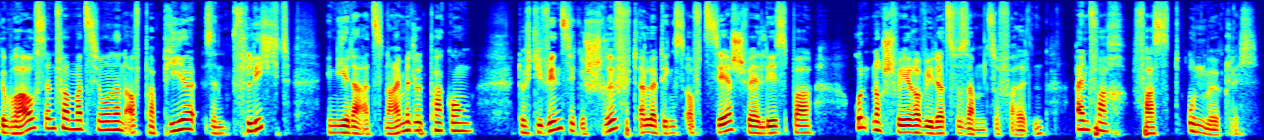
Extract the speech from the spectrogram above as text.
Gebrauchsinformationen auf Papier sind Pflicht in jeder Arzneimittelpackung, durch die winzige Schrift allerdings oft sehr schwer lesbar und noch schwerer wieder zusammenzufalten, einfach fast unmöglich.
